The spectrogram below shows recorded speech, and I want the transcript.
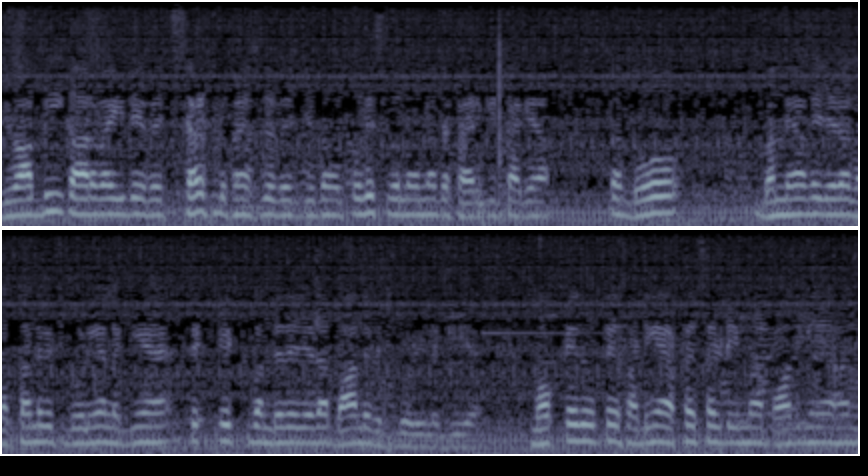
ਜਵਾਬੀ ਕਾਰਵਾਈ ਦੇ ਵਿੱਚ ਸੈਲਫ ਡਿਫੈਂਸ ਦੇ ਵਿੱਚ ਜਦੋਂ ਪੁਲਿਸ ਵੱਲੋਂ ਉਹਨਾਂ ਤੇ ਫਾਇਰ ਕੀਤਾ ਗਿਆ, ਤਾਂ ਦੋ ਬੰਦਿਆਂ ਦੇ ਜਿਹੜਾ ਲੱਤਾਂ ਦੇ ਵਿੱਚ ਗੋਲੀਆਂ ਲੱਗੀਆਂ ਤੇ ਇੱਕ ਬੰਦੇ ਦੇ ਜਿਹੜਾ ਬਾਹ ਦੇ ਵਿੱਚ ਗੋਲੀ ਲੱਗੀ ਹੈ। ਮੌਕੇ ਦੇ ਉੱਤੇ ਸਾਡੀਆਂ ਐਫਐਸਐਲ ਟੀਮਾਂ ਪਹੁੰਚ ਗਈਆਂ ਹਨ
